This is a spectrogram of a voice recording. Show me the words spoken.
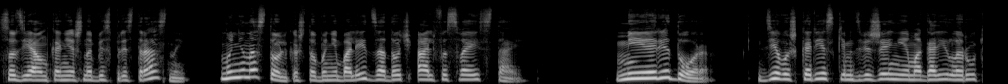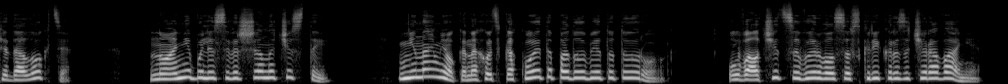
Судья он, конечно, беспристрастный, но не настолько, чтобы не болеть за дочь Альфы своей стаи. Миеридора. Девушка резким движением оголила руки до локтя, но они были совершенно чисты. Ни намека на хоть какое-то подобие татуировок. У волчицы вырвался вскрик разочарования.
